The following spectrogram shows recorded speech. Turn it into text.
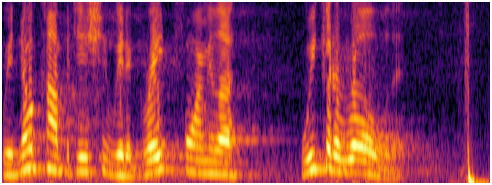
we had no competition. We had a great formula. We could have rolled with it.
